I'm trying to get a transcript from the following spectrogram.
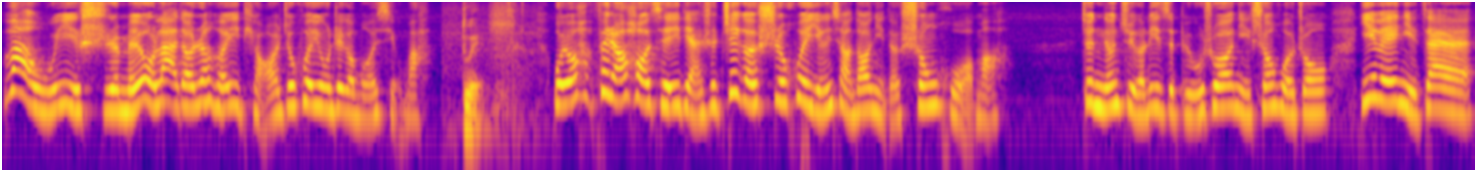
万无一失，没有落掉任何一条，就会用这个模型嘛。对，我又非常好奇的一点是，这个是会影响到你的生活吗？就你能举个例子，比如说你生活中，因为你在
